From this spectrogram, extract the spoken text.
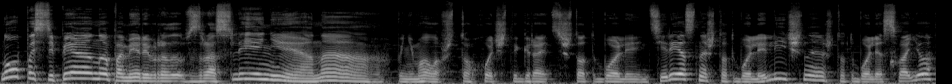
Но постепенно, по мере взросления, она понимала, что хочет играть что-то более интересное, что-то более личное, что-то более свое.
